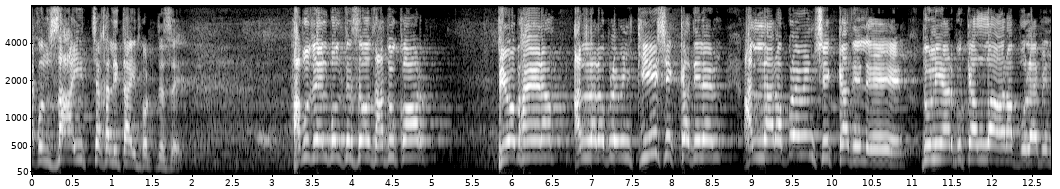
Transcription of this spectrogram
এখন যা ইচ্ছা খালি তাই ধরতেছে। আবু জাহেল বলতেছে, ও জাদুকর প্রিয় ভাইয়েরা আল্লাহ রাব্বুল কি শিক্ষা দিলেন? আল্লাহ রাব্বুল শিক্ষা দিলেন, দুনিয়ার বুকে আল্লাহ রাব্বুল আমিন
